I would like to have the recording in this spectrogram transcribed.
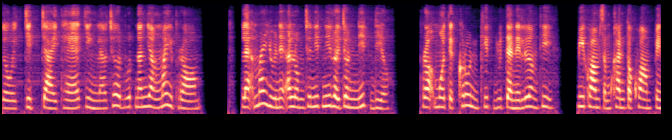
โดยจิตใจแท้จริงแล้วเชิดวุฒนั้นยังไม่พร้อม และไม่อยู่ในอารมณ์ชนิดนี้เลยจนนิดเดียว เพราะมัวแต่ครุ่นคิดอยู่แต่ในเรื่องที่มีความสำคัญต่อความเป็น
